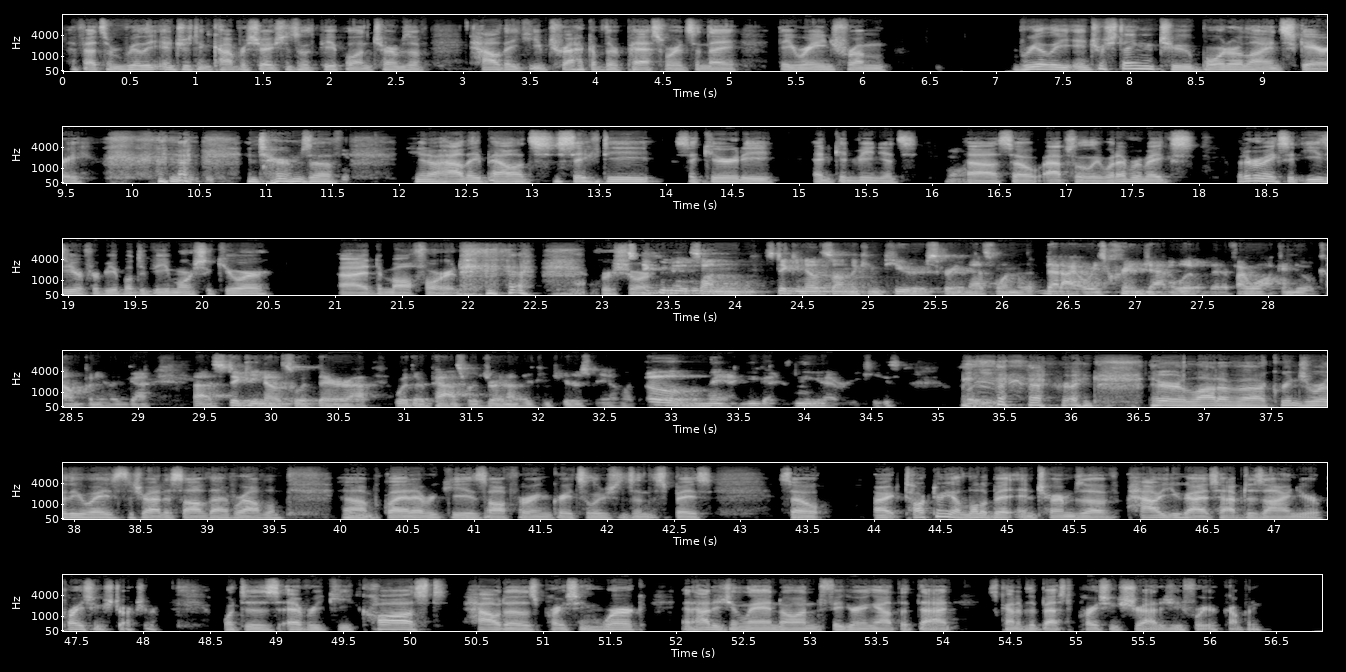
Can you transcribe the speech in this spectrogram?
I've had some really interesting conversations with people in terms of how they keep track of their passwords, and they they range from really interesting to borderline scary in terms of you know how they balance safety, security, and convenience. Uh, so absolutely, whatever makes whatever makes it easier for people to be more secure, uh, I'm all for it, for sure. Sticky notes on sticky notes on the computer screen. That's one that, that I always cringe at a little bit. If I walk into a company, they've got uh, sticky notes with their uh, with their passwords right on their computer screen. I'm like, oh man, you guys need every keys. right. There are a lot of uh, cringeworthy ways to try to solve that problem. Um, mm-hmm. glad Every Key is offering great solutions in the space. So All right, talk to me a little bit in terms of how you guys have designed your pricing structure. What does every key cost? How does pricing work? And how did you land on figuring out that that is kind of the best pricing strategy for your company?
